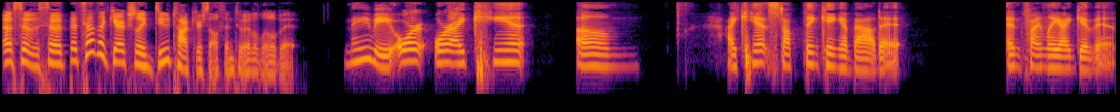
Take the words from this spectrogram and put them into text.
Oh, so so that sounds like you actually do talk yourself into it a little bit. Maybe. Or or I can't um I can't stop thinking about it. And finally I give in.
